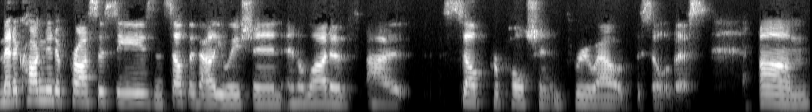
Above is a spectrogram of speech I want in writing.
metacognitive processes and self-evaluation and a lot of uh, self-propulsion throughout the syllabus. Um,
